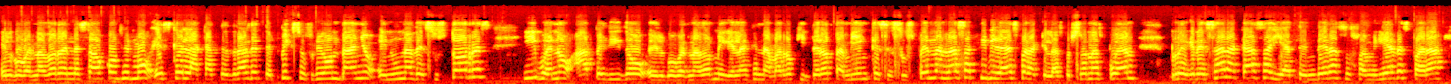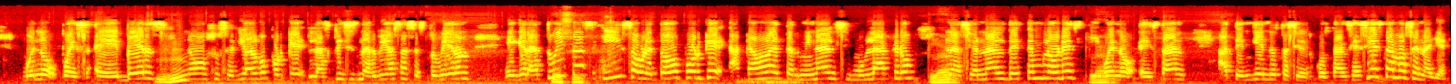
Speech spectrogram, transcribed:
el gobernador del estado confirmó es que la catedral de Tepic sufrió un daño en una de sus torres y bueno, ha pedido el gobernador Miguel Ángel Navarro Quintero también que se suspendan las actividades para que las personas puedan regresar a casa y atender a sus familiares para, bueno, pues eh, ver si no sucedió algo porque las crisis nerviosas estuvieron eh, gratuitas pues y sobre todo porque acaba de terminar el simulacro nacional de temblores y bueno, están atendiendo estas circunstancias. Y estamos en Ayat.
